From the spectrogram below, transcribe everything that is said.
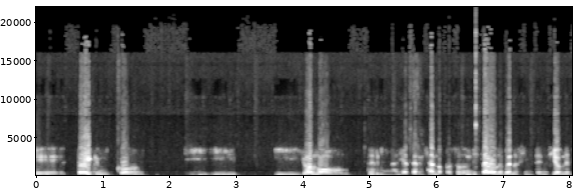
eh, técnico y, y, yo lo terminaría aterrizando pues en un listado de buenas intenciones.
